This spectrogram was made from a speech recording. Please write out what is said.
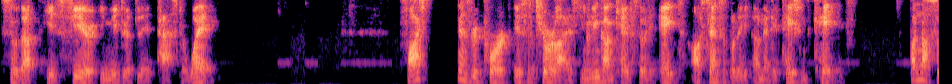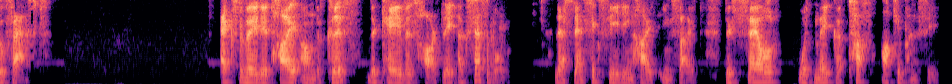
so that his fear immediately passed away. Faxian's report is materialized in Yungang Cave 38, ostensibly a meditation cave, but not so fast. Excavated high on the cliff, the cave is hardly accessible less than six feet in height inside. The cell would make a tough occupancy.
